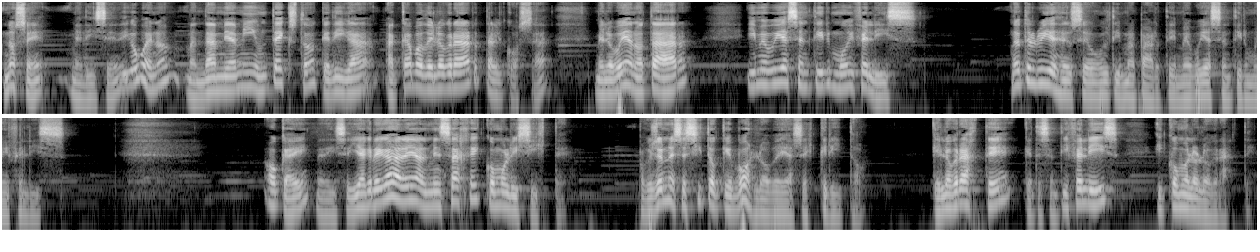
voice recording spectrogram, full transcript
No sé, me dice. Digo, bueno, mandame a mí un texto que diga, acabo de lograr tal cosa. Me lo voy a anotar y me voy a sentir muy feliz. No te olvides de esa última parte, me voy a sentir muy feliz. Ok, me dice, y agregaré al mensaje cómo lo hiciste. Porque yo necesito que vos lo veas escrito. ¿Qué lograste? ¿Que te sentí feliz? ¿Y cómo lo lograste?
